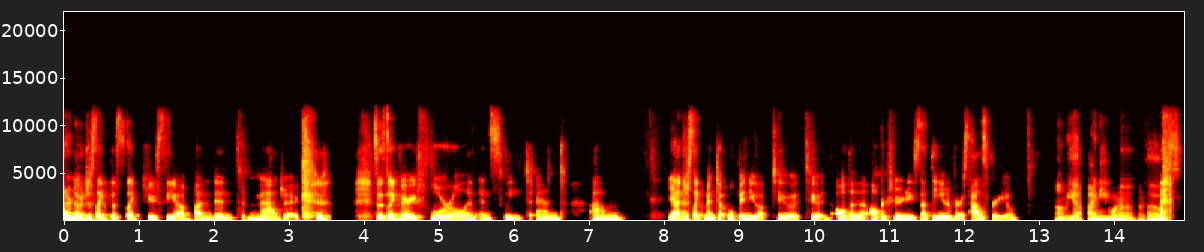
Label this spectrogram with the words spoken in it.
I don't know, just like this like juicy, abundant magic. so it's like very floral and, and sweet and um yeah, just like meant to open you up to to all the opportunities that the universe has for you. Um yeah, I need one of those.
